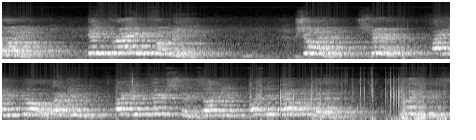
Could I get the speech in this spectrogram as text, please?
boy! He prayed for me! Surely, Spirit, I can go! I can I can fix things! I can I can help them! Please!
